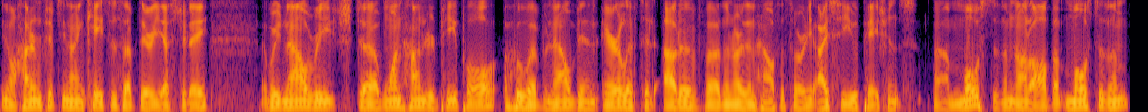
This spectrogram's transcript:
you know, 159 cases up there yesterday. We've now reached uh, 100 people who have now been airlifted out of uh, the Northern Health Authority ICU patients. Uh, most of them, not all, but most of them,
